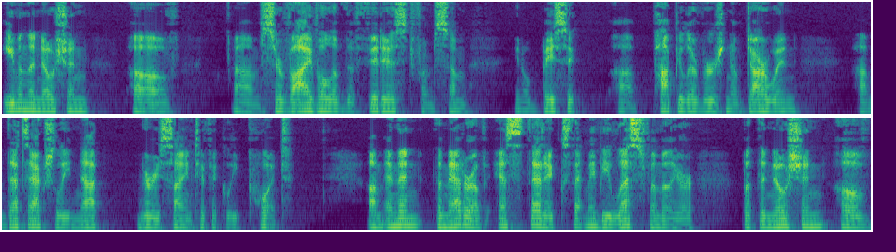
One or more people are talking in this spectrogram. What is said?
Even the notion of um, survival of the fittest from some you know, basic uh, popular version of Darwin, um, that's actually not very scientifically put. Um, and then the matter of aesthetics, that may be less familiar, but the notion of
